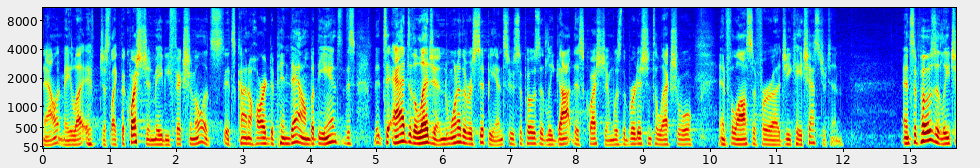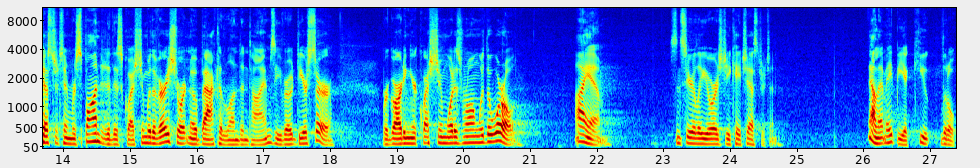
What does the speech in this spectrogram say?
Now, it may, just like the question may be fictional, it's, it's kind of hard to pin down, but the answer, this, to add to the legend, one of the recipients who supposedly got this question was the British intellectual and philosopher uh, G.K. Chesterton. And supposedly, Chesterton responded to this question with a very short note back to the London Times. He wrote, Dear Sir, regarding your question, what is wrong with the world? I am. Sincerely yours, G.K. Chesterton. Now, that may be a cute little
